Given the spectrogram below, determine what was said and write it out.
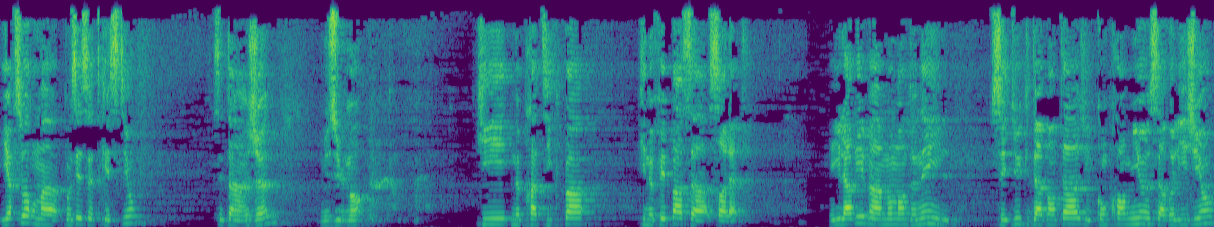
Hier soir, on m'a posé cette question. C'est un jeune musulman qui ne pratique pas, qui ne fait pas sa salat. Et il arrive à un moment donné, il s'éduque davantage, il comprend mieux sa religion,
